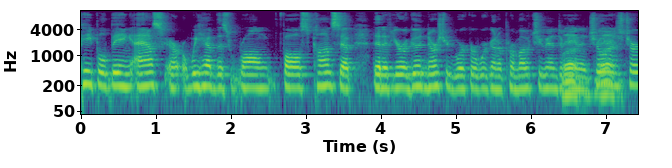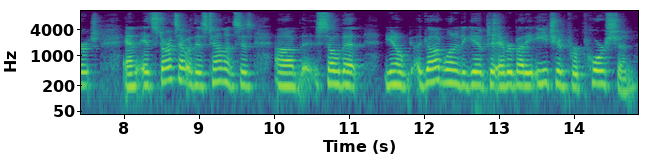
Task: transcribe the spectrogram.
people being asked or we have this wrong false concept that if you're a good nursery worker we're going to promote you into being Right, a children's right. church and it starts out with this talent says uh, so that you know god wanted to give to everybody each in proportion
